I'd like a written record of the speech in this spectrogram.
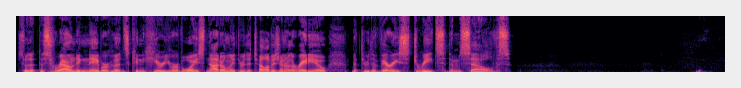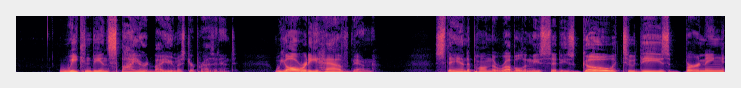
so that the surrounding neighborhoods can hear your voice, not only through the television or the radio, but through the very streets themselves. We can be inspired by you, Mr. President. We already have been. Stand upon the rubble in these cities. Go to these burning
